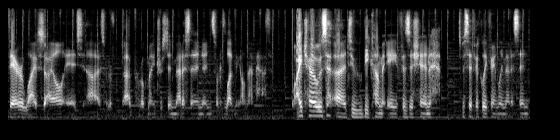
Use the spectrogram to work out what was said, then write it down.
their lifestyle. It uh, sort of uh, provoked my interest in medicine and sort of led me on that path. I chose uh, to become a physician, specifically family medicine,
